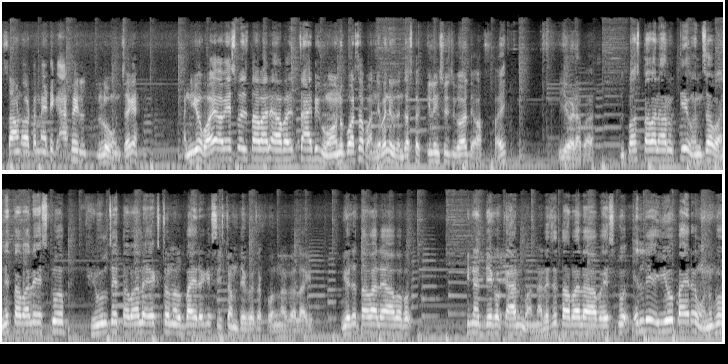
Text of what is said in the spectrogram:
साउन्ड अटोमेटिक आफै लो हुन्छ क्या। अनि यो भयो अब यसपछि तपाईँले अब चाबी घुमाउनुपर्छ भन्ने पनि हुँदैन जस्तो किलिङ स्विच गरिदियो अफ है। यो एउटा भयो। अनि प्लस तपाईँले अरू के हुन्छ भने तपाईँले यसको फ्युल चाहिँ तपाईँले एक्सटर्नल बाहिरकै सिस्टम दिएको छ खोल्नको लागि। यो चाहिँ तपाईँले अब किन दिएको कारण भन्नाले चाहिँ तपाईँलाई अब यसको यसले यो बाहिर हुनुको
